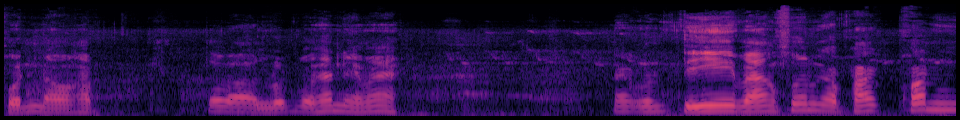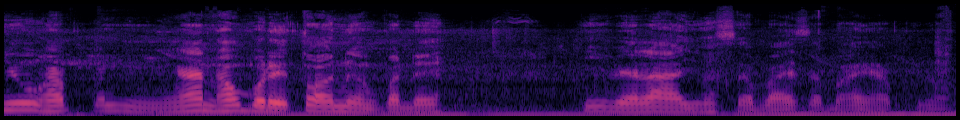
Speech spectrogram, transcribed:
ขนเอาครับ แต่ว่ารถบ่ทันได้มา นักดนตรีบางส่วนก็พักผ่อนอยู่ครับ มันงานเฮาบ่ได้ต่อเนื่องปานใดมีเวลาอยู่สบายสบายครับพี่น้อง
